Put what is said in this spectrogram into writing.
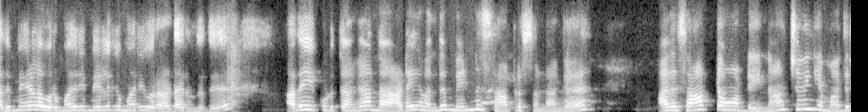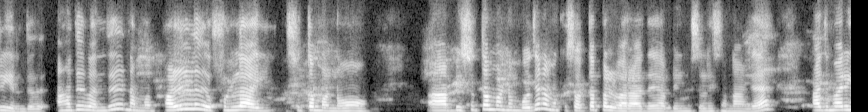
அது மேல ஒரு மாதிரி மெழுகு மாதிரி ஒரு அடை இருந்தது. அதையே கொடுத்தாங்க அந்த அடையை வந்து மென்னு சாப்பிட சொன்னாங்க. அதை சாப்பிட்டோம் அப்படின்னா, சுவிங்க மாதிரி இருந்தது. அது வந்து நம்ம பல்லு ஃபுல்லா சுத்தம் பண்ணும். அப்படி சுத்தம் பண்ணும்போது நமக்கு சொத்தப்பல் வராது அப்படின்னு சொல்லி சொன்னாங்க. அது மாதிரி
